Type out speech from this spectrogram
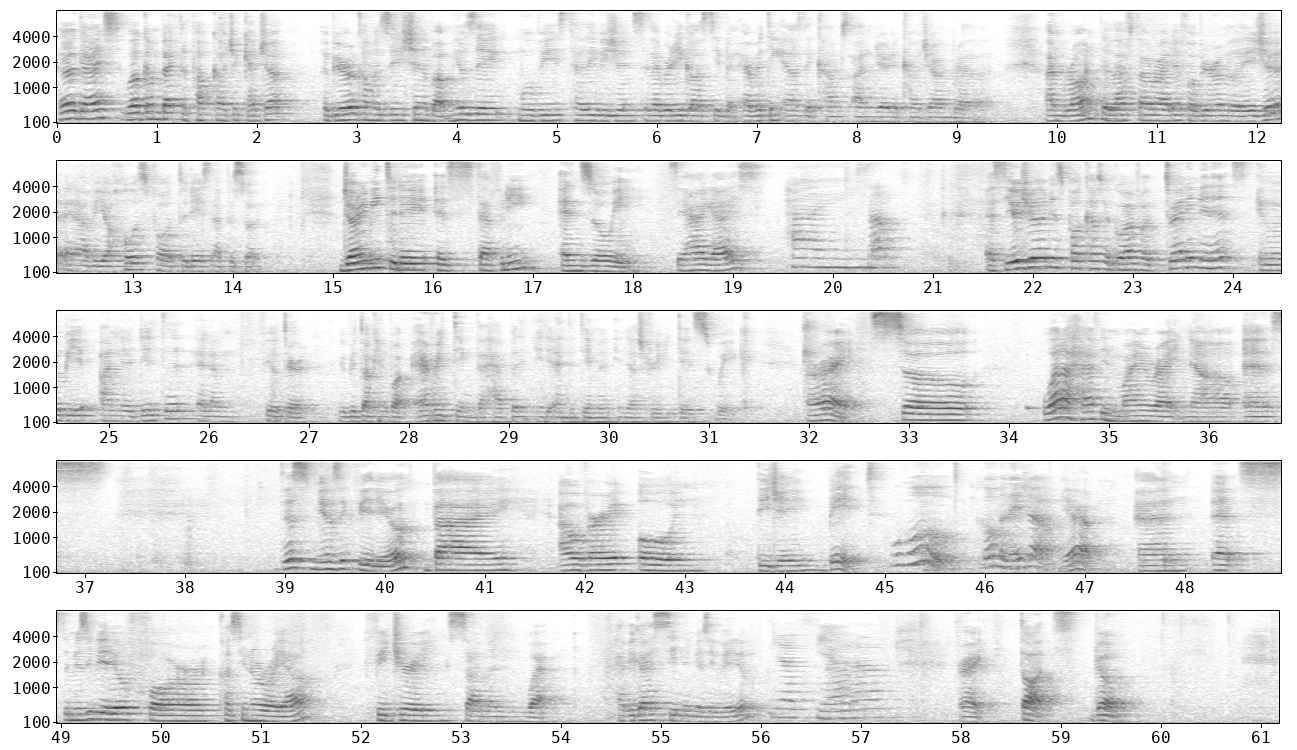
Hello, guys. Welcome back to Pop Culture Catch Up, a Buro conversation about music, movies, television, celebrity gossip, and everything else that comes under the culture umbrella. I'm Ron, the lifestyle writer for Buro Malaysia, and I'll be your host for today's episode. Joining me today is Stephanie and Zoe. Say hi, guys. Hi. Sup? As usual, this podcast will go on for 20 minutes. It will be unedited and unfiltered. We'll be talking about everything that happened in the entertainment industry this week. Alright, so what I have in mind right now is this music video by our very own DJ Bait. Woohoo! Go Malaysia. Yeah, and it's the music video for Casino Royale featuring Simon Webbe. Have you guys seen the music video? Yes. Yeah. Uh, Right, thoughts, go.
